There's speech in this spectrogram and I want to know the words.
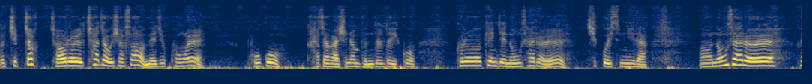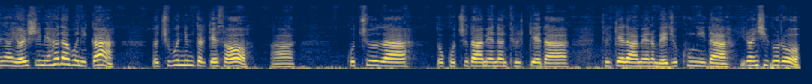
또 직접 저를 찾아오셔서 매주 콩을 보고 가져가시는 분들도 있고 그렇게 이제 농사를 짓고 있습니다. 어, 농사를 그냥 열심히 하다 보니까 또 주부님들께서 아 고추다 또 고추다 하면은 들깨다 들깨다 하면은 메주콩이다 이런 식으로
